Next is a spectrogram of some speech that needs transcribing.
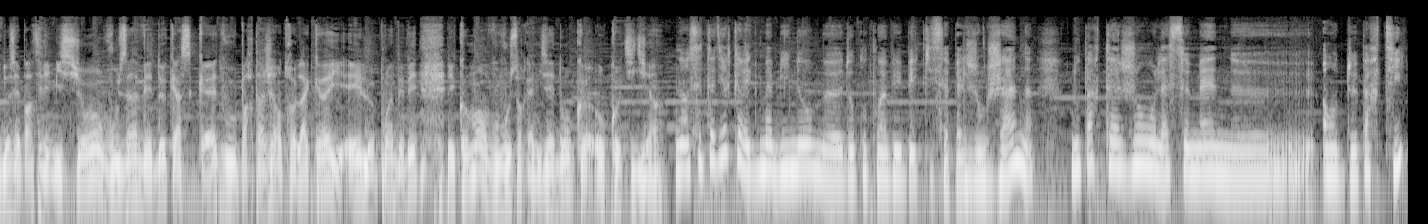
deuxième partie d'émission. Vous avez deux casquettes, vous partagez entre l'accueil et le point bébé. Et comment vous vous organisez donc au quotidien? Non, c'est-à-dire qu'avec ma binôme, euh, donc au point bébé qui s'appelle donc Jeanne, nous partageons la semaine euh, en deux parties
